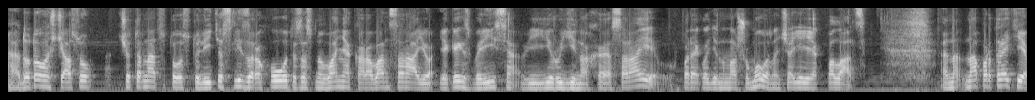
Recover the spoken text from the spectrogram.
е, до того ж часу 14 століття слід зараховувати заснування караван-сараю, яких зберігся в її руїнах. Е, Сарай в перекладі на нашу мову означає як палац. На, на портреті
